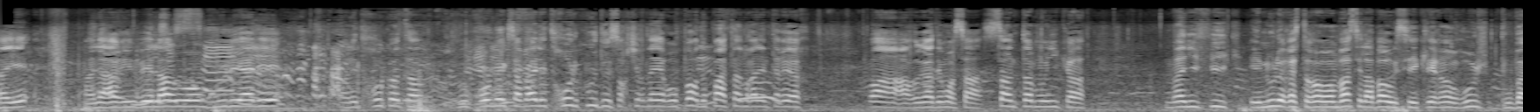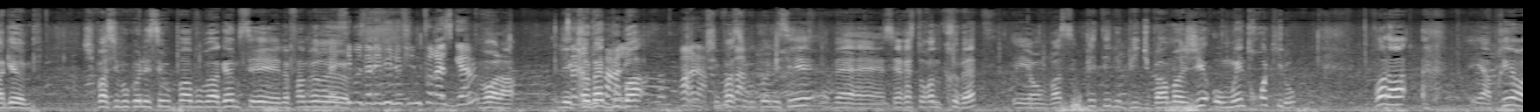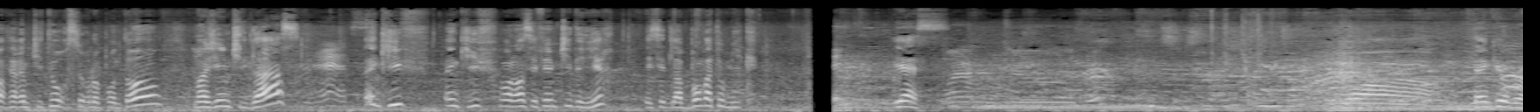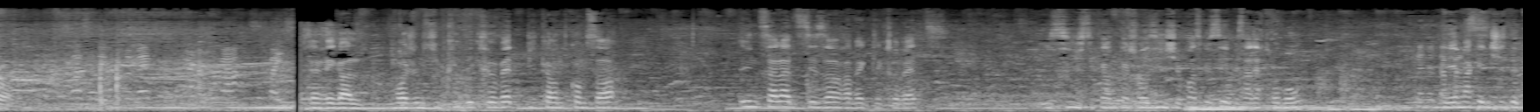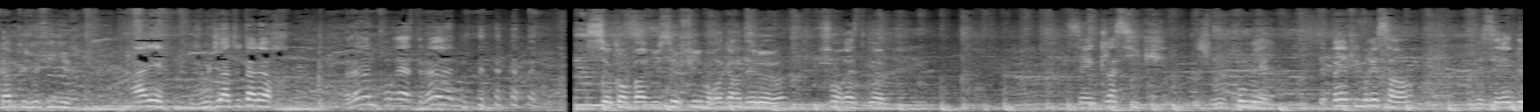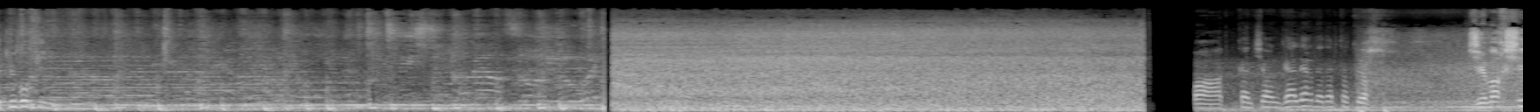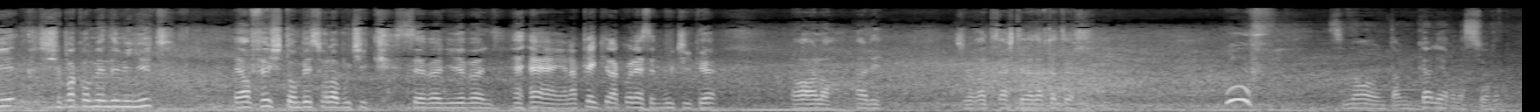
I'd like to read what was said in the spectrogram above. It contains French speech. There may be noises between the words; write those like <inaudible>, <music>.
Ça y est, on est arrivé là où on voulait aller. On est trop content. Je vous promets que ça va aller trop le coup de sortir de l'aéroport, de pas attendre à l'intérieur. Waouh, regardez-moi ça, Santa Monica. Magnifique. Et nous, le restaurant en bas, c'est là-bas où c'est éclairé en rouge, Booba Gump. Je sais pas si vous connaissez ou pas Booba Gump, c'est le fameux. Euh, si vous avez vu le film Forrest Gump, Voilà, les Ça va crevettes parler. Booba. Voilà, Je sais pas Booba. si vous connaissez, ben, c'est un restaurant de crevettes et on va se péter le beach bar, manger au moins 3 kilos. Voilà. Et après, on va faire un petit tour sur le ponton, manger une petite glace. yes. Un kiff, un kiff. Voilà, on s'est fait un petit délire et c'est de la bombe atomique. Yes. Wow. Thank you, bro. Très régal. Moi, je me suis pris des crevettes piquantes comme ça. Une salade César avec les crevettes. Ici, c'est Cam qui a choisi. Je sais pas ce que c'est, mais ça a l'air trop bon. Et mac de Cam que je vais finir. Allez, je vous dis à tout à l'heure. Run, Forest, run <laughs> Ceux qui n'ont pas vu ce film, regardez-le. Forest Gump. C'est un classique, je vous promets. C'est pas un film récent, hein, mais c'est l'un des plus beaux films. Quand tu es en galère d'adaptateur, j'ai marché je sais pas combien de minutes et en fait je suis tombé sur la boutique 7-Eleven. <laughs> Il y en a plein qui la connaissent cette boutique. hein. Voilà, allez, je vais acheter l'adaptateur. Ouf Sinon on est en galère la soeur. hein.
